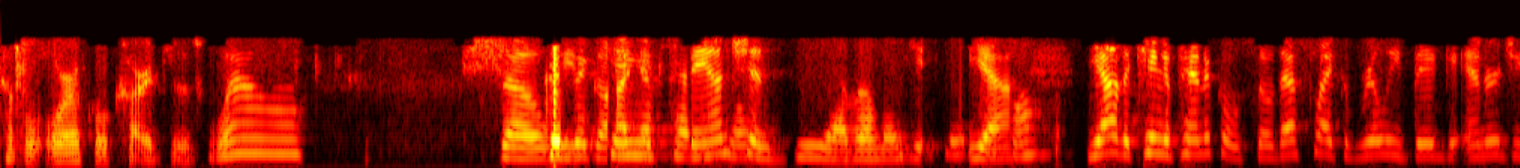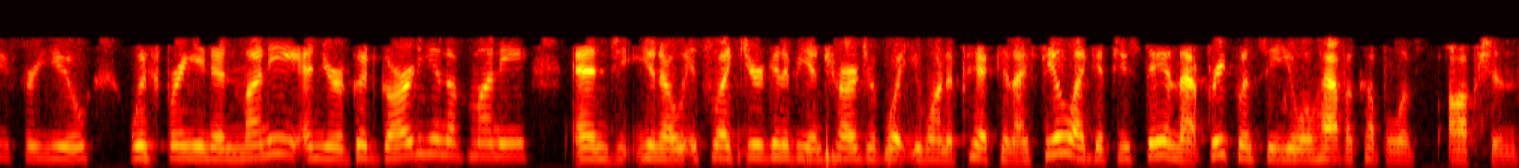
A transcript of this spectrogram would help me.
couple oracle cards as well. So Could we've got expansion. yeah, well? yeah, the King of Pentacles. So that's like a really big energy for you with bringing in money, and you're a good guardian of money, and you know it's like you're going to be in charge of what you want to pick. And I feel like if you stay in that frequency, you will have a couple of options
